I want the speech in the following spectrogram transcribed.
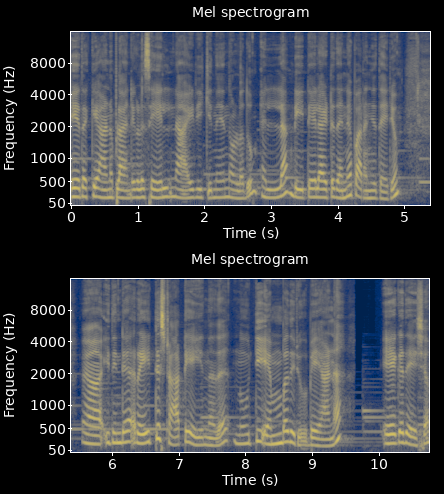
ഏതൊക്കെയാണ് പ്ലാന്റുകൾ സെയിലിനായിരിക്കുന്നതെന്നുള്ളതും എല്ലാം ഡീറ്റെയിൽ ആയിട്ട് തന്നെ പറഞ്ഞു തരും. ഇതിന്റെ റേറ്റ് സ്റ്റാർട്ട് ചെയ്യുന്നത് നൂറ്റി എൺപത് രൂപയാണ്. ഏകദേശം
